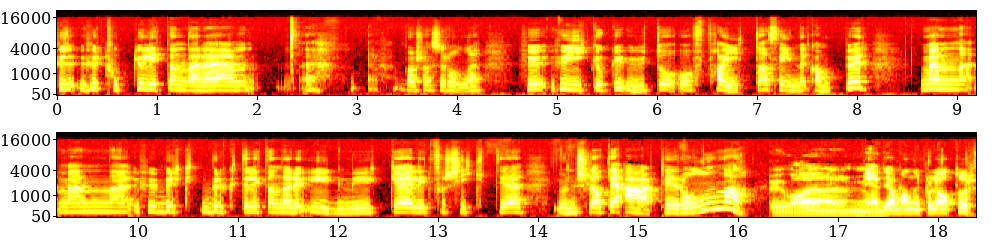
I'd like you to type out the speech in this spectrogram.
hun, hun tok jo litt den derre eh, Hva slags rolle? Hun, hun gikk jo ikke ut og, og fighta sine kamper. Men, men eh, hun brukte, brukte litt den der ydmyke, litt forsiktige 'unnskyld at jeg er til'-rollen, da. Hun var mediemanipulator,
